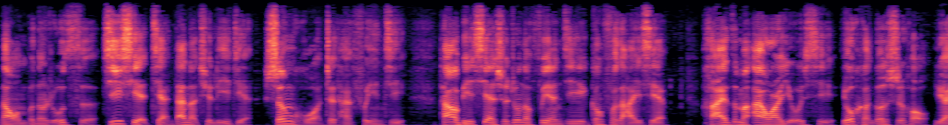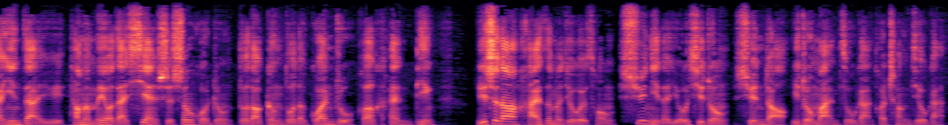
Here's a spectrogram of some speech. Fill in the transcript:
那我们不能如此机械简单的去理解生活这台复印机，它要比现实中的复印机更复杂一些。孩子们爱玩游戏，有很多的时候原因在于他们没有在现实生活中得到更多的关注和肯定。于是呢，孩子们就会从虚拟的游戏中寻找一种满足感和成就感，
